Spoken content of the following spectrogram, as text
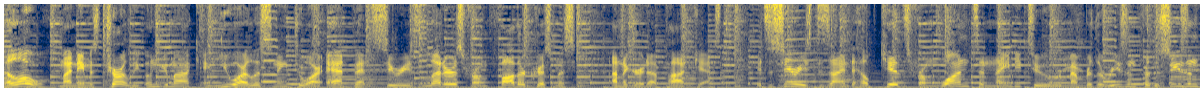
Hello, my name is Charlie Ungemak, and you are listening to our Advent series, Letters from Father Christmas, on the Gird Up Podcast. It's a series designed to help kids from 1 to 92 remember the reason for the season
